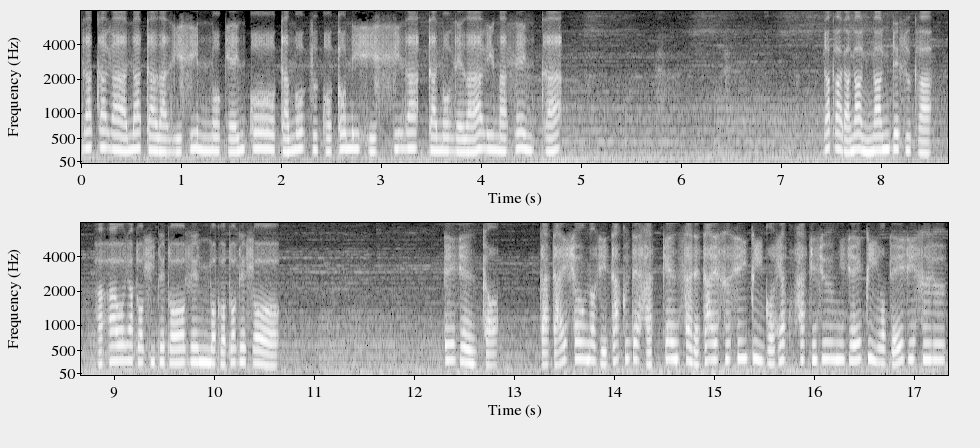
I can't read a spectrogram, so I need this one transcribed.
だからあなたは自身の健康を保つことに必死だったのではありませんか？だから何なんですか？母親として当然のことでしょう。エージェントが対象の自宅で発見された SCP-582JP を提示する。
